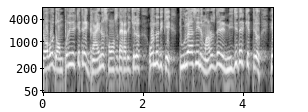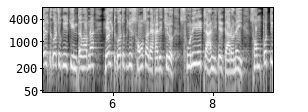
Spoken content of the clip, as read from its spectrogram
নব দম্পতিদের ক্ষেত্রে গাইনো সমস্যা দেখা দিচ্ছিল। অন্যদিকে তুলা রাশির মানুষদের নিজেদের ক্ষেত্রেও হেলথগত কিছু চিন্তাভাবনা হেলথগত কিছু সমস্যা দেখা দিচ্ছিল। শনির এই ট্রানজিটের কারণেই সম্পত্তি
